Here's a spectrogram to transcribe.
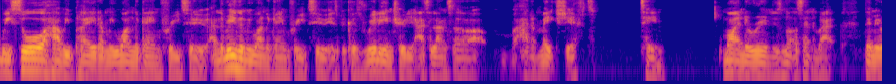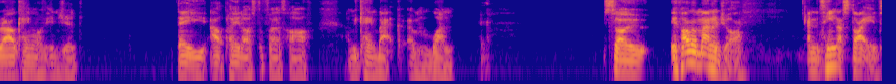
we saw how we played and we won the game 3-2 and the reason we won the game 3-2 is because really and truly atalanta had a makeshift team. Marten de Roon is not a centre back. Demiral came off injured. They outplayed us the first half and we came back and won. So if i'm a manager and the team that started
